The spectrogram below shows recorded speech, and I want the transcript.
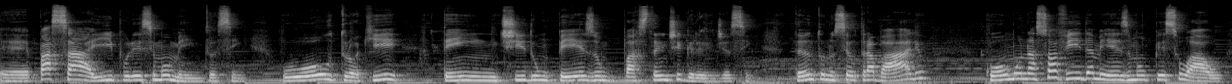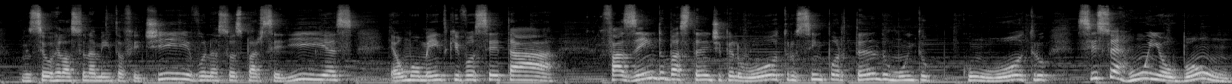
é, passar aí por esse momento. Assim, o outro aqui tem tido um peso bastante grande, assim, tanto no seu trabalho como na sua vida mesmo pessoal, no seu relacionamento afetivo, nas suas parcerias. É um momento que você está fazendo bastante pelo outro, se importando muito com o outro. Se isso é ruim ou bom,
